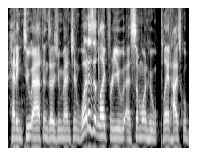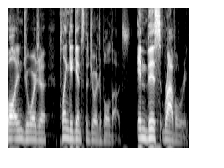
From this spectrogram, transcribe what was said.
heading to Athens, as you mentioned. What is it like for you as someone who played high school ball in Georgia, playing against the Georgia Bulldogs in this rivalry?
